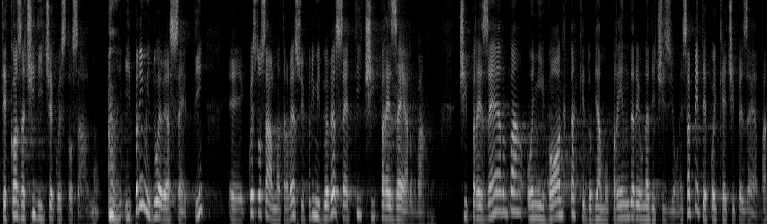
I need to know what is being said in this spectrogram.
che cosa ci dice questo salmo. I primi due versetti, eh, questo salmo attraverso i primi due versetti ci preserva, ci preserva ogni volta che dobbiamo prendere una decisione. Sapete poiché ci preserva?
